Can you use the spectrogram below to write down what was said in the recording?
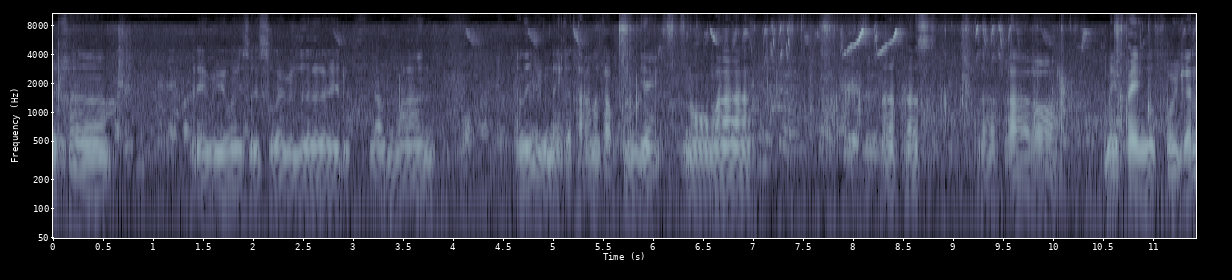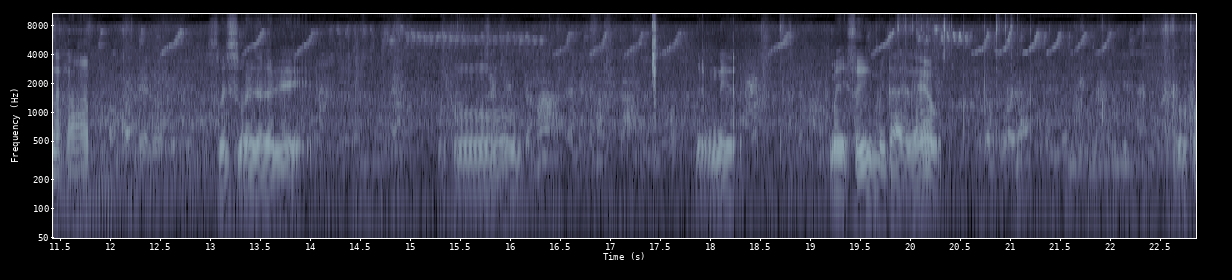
นะครับ รีวิวให้สวยๆไปเลยทุกคนมันอันนี้อยู่ในกระถางนะครับเพิ่งแยกหน่อมาราคาราคาก็ไม่แพงก็คุยกันนะครับ สวยๆเลยพี่ โอ้โห อย่างเนี้ย ไม่ซื้อไม่ได้แล้ว โอ้โห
